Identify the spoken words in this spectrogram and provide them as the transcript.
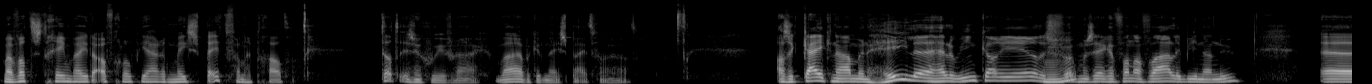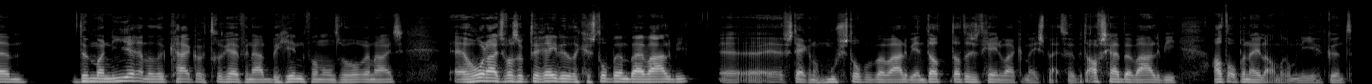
maar wat is hetgeen waar je de afgelopen jaren het meest spijt van hebt gehad? Dat is een goede vraag. Waar heb ik het meest spijt van gehad? Als ik kijk naar mijn hele Halloween-carrière, dus zou ik maar zeggen vanaf Walibi naar nu, ehm, de manier, en dan ga ik ook terug even naar het begin van onze Horror Nights. Eh Horror Nights was ook de reden dat ik gestopt ben bij Walibi. Eh, eh, sterker nog, moest stoppen bij Walibi. En dat, dat is hetgene waar ik het meest spijt van heb. Het afscheid bij Walibi had op een hele andere manier gekund.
